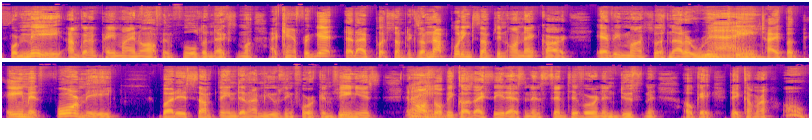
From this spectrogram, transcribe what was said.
for me, I'm going to pay mine off in full the next month. I can't forget that I put something because I'm not putting something on that card every month. So it's not a routine Right. type of payment for me but it's something that I'm using for convenience and Right. also because I see it as an incentive or an inducement. Okay, they come around. Oh,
